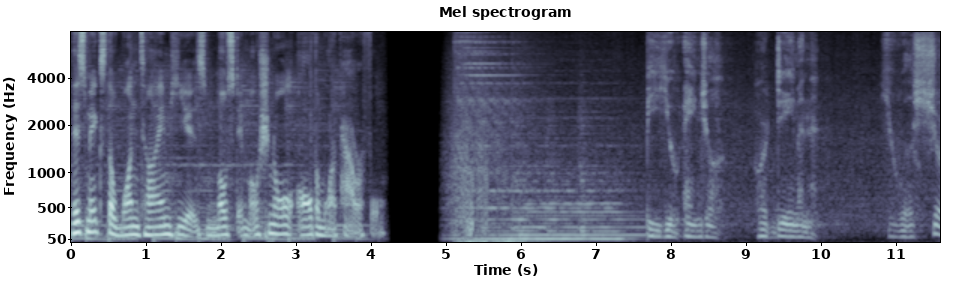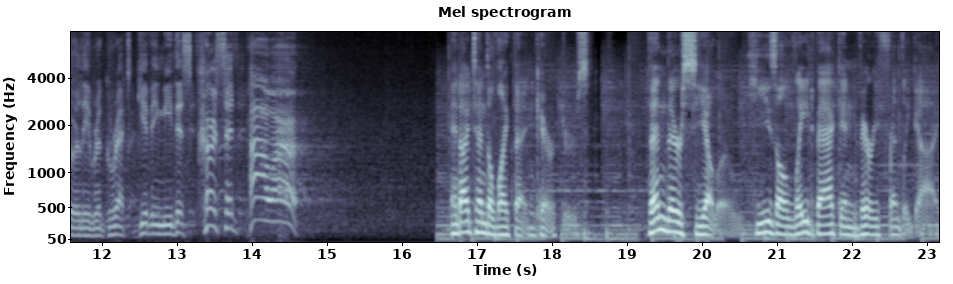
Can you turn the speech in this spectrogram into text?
This makes the one time he is most emotional all the more powerful. Be you angel or demon, you will surely regret giving me this cursed power! And I tend to like that in characters. Then there's Cielo. He's a laid-back and very friendly guy.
